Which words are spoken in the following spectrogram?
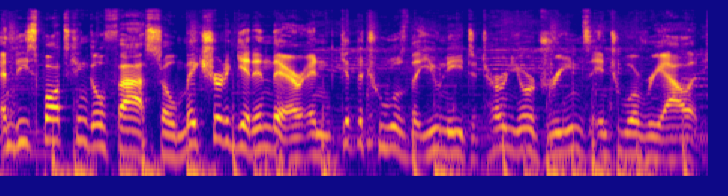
And these spots can go fast, so make sure to get in there and get the tools that you need to turn your dreams into a reality.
